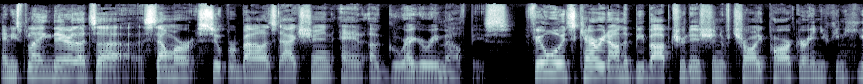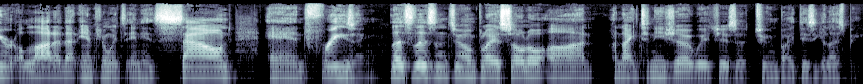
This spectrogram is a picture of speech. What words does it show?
And he's playing there. That's a Selmer super balanced action and a Gregory mouthpiece. Phil Woods carried on the bebop tradition of Charlie Parker, and you can hear a lot of that influence in his sound and phrasing. Let's listen to him play a solo on A Night in Tunisia, which is a tune by Dizzy Gillespie.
